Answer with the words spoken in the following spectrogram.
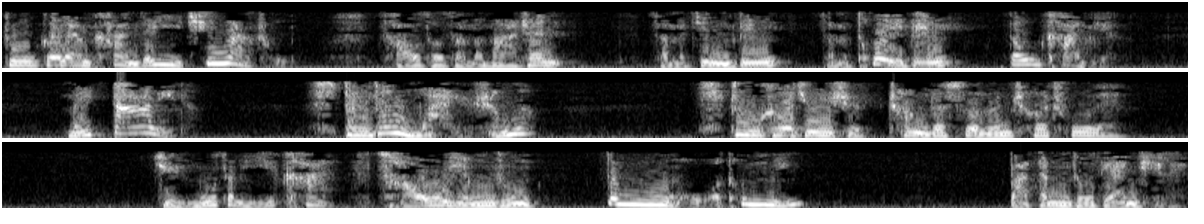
诸葛亮看得一清二楚，曹操怎么骂阵，怎么进兵，怎么退兵，都看见了，没搭理他。等到晚上了，诸葛军士乘着四轮车出来了。举目这么一看，曹营中灯火通明，把灯都点起来。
